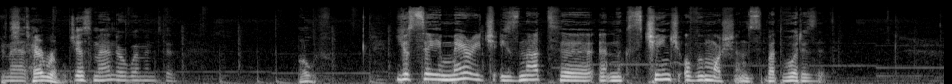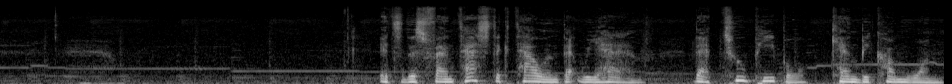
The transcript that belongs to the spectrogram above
It's Men- terrible. Just men or women too? Both. You say marriage is not uh, an exchange of emotions, but what is it? It's this fantastic talent that we have that two people can become one.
